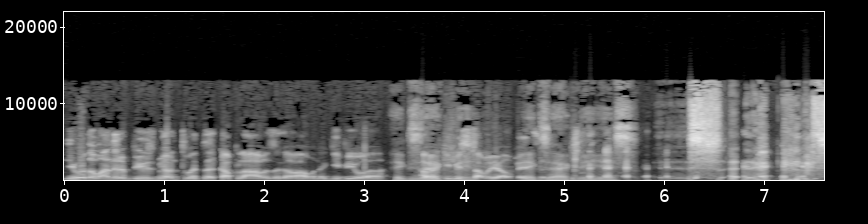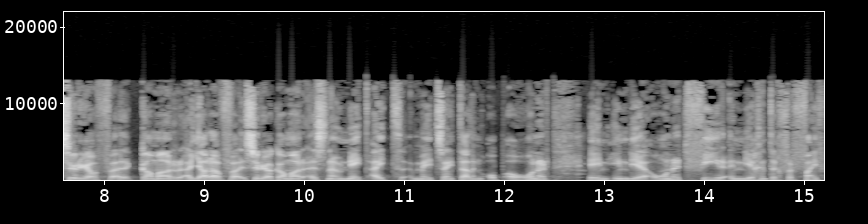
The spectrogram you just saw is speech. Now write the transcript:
you were the one that abused me on Twitter a couple of hours ago. I want to give you a exactly. I want to give you some of your own medicine. Exactly. Yes. Uh, Surya Kamar, Yadav uh, Surya Kamar is nou net uit met sy telling op 100 en India 194 vir 5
